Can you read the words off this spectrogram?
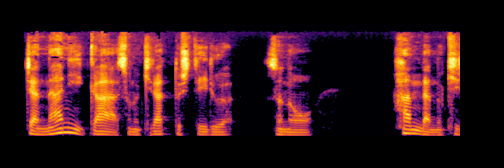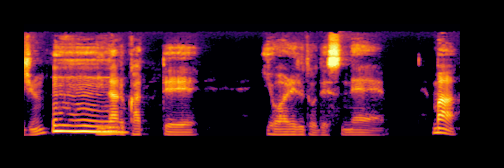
じゃあ何がそのキラッとしている、その判断の基準になるかって言われるとですね、まあ、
